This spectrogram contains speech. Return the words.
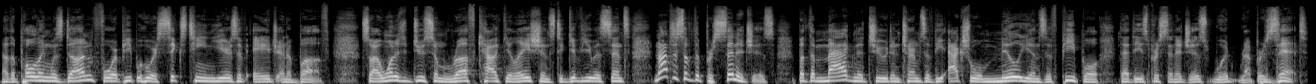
Now, the polling was done for people who are 16 years of age and above. So I wanted to do some rough calculations to give you a sense, not just of the percentages, but the magnitude in terms of the actual millions of people that these percentages would represent.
